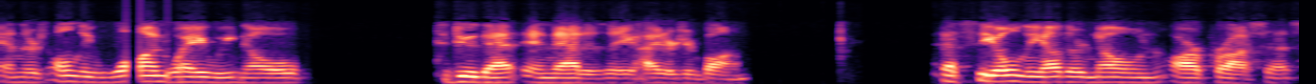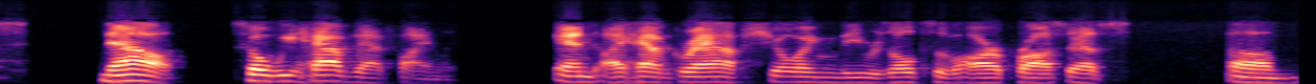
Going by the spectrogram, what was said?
and there's only one way we know to do that, and that is a hydrogen bomb. That's the only other known R process. Now, so we have that finally. And I have graphs showing the results of R process um,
